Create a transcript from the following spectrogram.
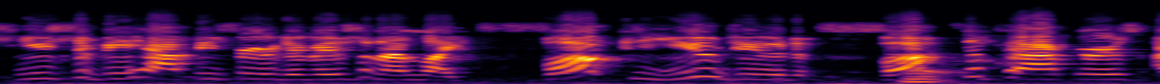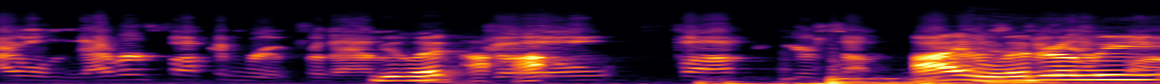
you should be happy for your division. I'm like, fuck you, dude. Fuck the Packers. I will never fucking root for them. Let- Go I- fuck yourself. I That's literally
